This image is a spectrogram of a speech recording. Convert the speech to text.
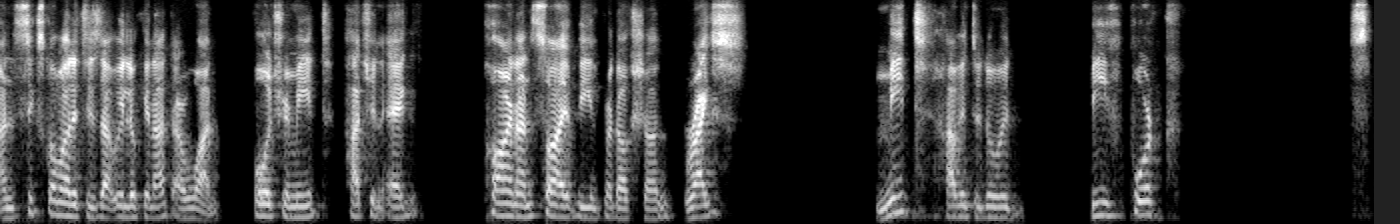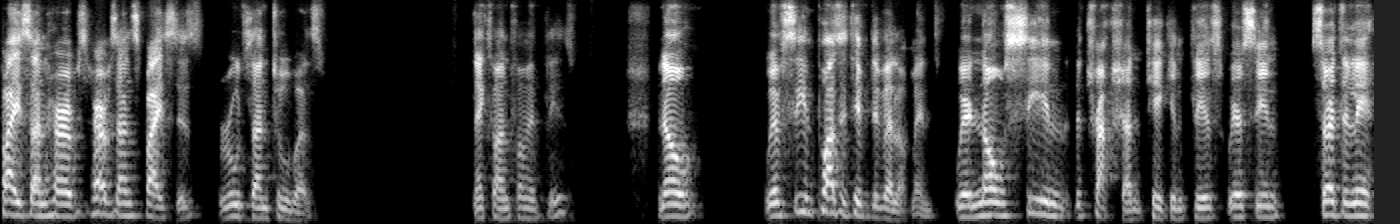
And six commodities that we're looking at are one, poultry meat, hatching egg, corn and soybean production, rice, meat having to do with beef, pork, spice and herbs, herbs and spices, roots and tubers. Next one for me, please. Now, we've seen positive development. We're now seeing the traction taking place. We're seeing certainly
